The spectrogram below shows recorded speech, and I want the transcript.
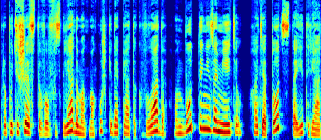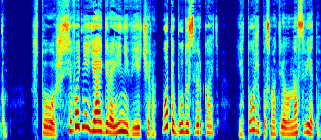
Пропутешествовав взглядом от макушки до пяток Влада, он будто не заметил, хотя тот стоит рядом. Что ж, сегодня я героиня вечера, вот и буду сверкать. Я тоже посмотрела на Света.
